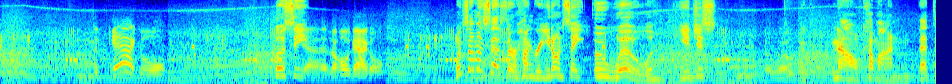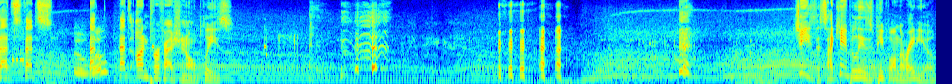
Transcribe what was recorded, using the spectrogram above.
A gaggle? Lucy. Yeah, there's a whole gaggle. When someone says they're hungry, you don't say ooh woo. You just. Ooh, woo? No, come on. That that's that's Ooh, that- woo? that's unprofessional. Please. Jesus, I can't believe there's people on the radio.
